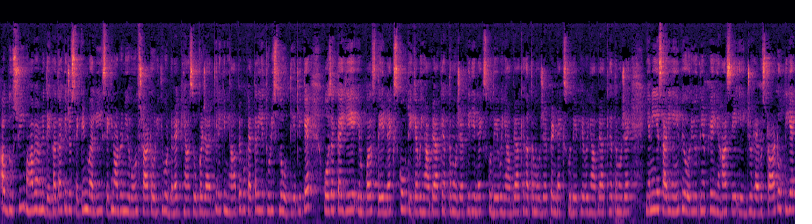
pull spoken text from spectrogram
अब दूसरी, वहाँ पे हमने देखा था कि जो सेकंड वाली सेकंड ऑर्डर न्यूरोन स्टार्ट हो रही थी, वो डायरेक्ट यहाँ से ऊपर जा रही थी, लेकिन यहाँ पे वो कहता है ये थोड़ी स्लो होती है, ठीक है? हो सकता है ये इंपल्स दे नेक्स्ट को, ठीक है? वो यहाँ पे आके खत्म हो जाए, फिर ये नेक्स्ट को दे, वो यहाँ पे आके खत्म हो जाए, फिर नेक्स्ट को दे, फिर वो यहाँ पे आके खत्म हो जाए। यानी ये सारी यहीं पे हो रही होती हैं। फिर यहाँ से एक जो है वो स्टार्ट होती है,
